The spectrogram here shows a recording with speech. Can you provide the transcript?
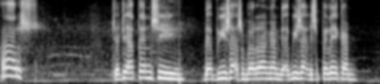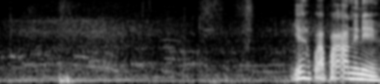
harus jadi atensi Gak bisa sembarangan, gak bisa disepelekan. Ya, apa-apaan ini?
